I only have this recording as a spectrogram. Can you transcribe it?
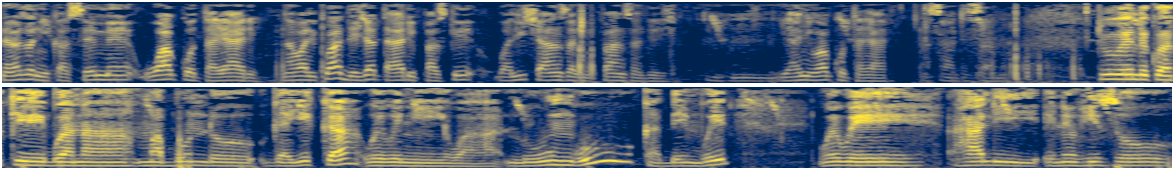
naweza nikaseme wako tayari na walikuwa deja tayari paske walishaanza vipanza deja. Yaani wako tayari. Asante sana. Tuende kwake Bwana Mabondo Gayeka, wewe ni wa Luungu Kabembwe. Wewe hali eneo hizo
